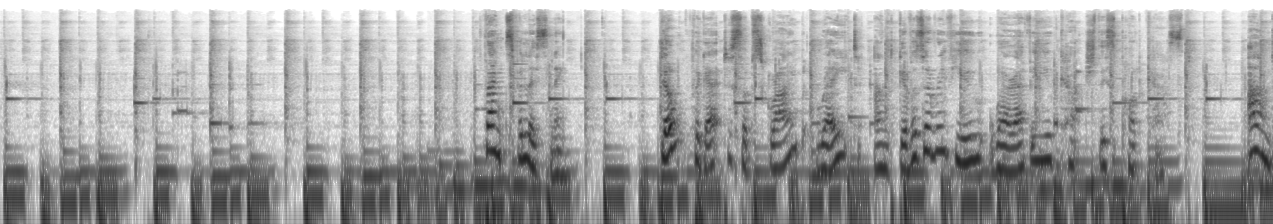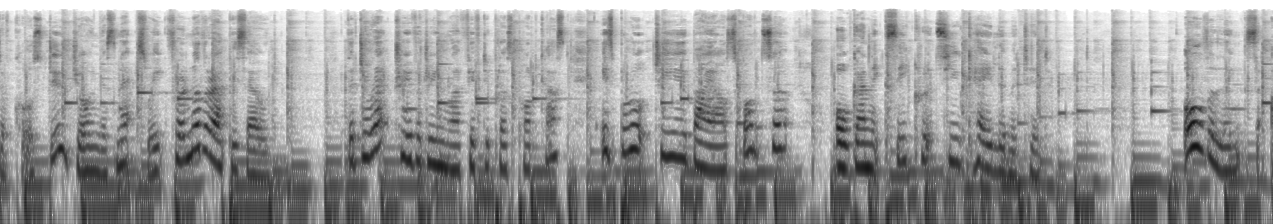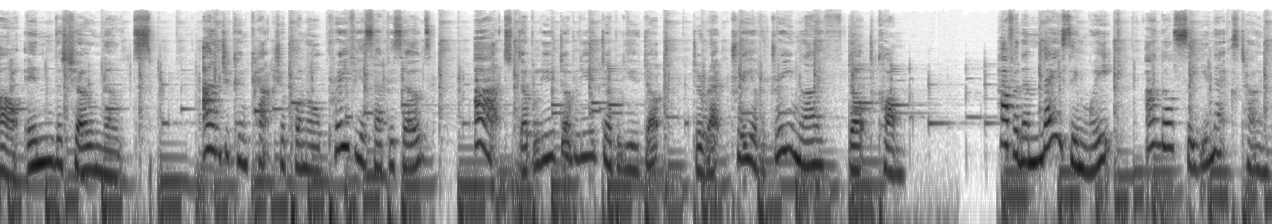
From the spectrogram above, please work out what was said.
Thanks for listening. Don't forget to subscribe, rate, and give us a review wherever you catch this podcast. And of course, do join us next week for another episode. The Directory of a Dream Life 50 Plus podcast is brought to you by our sponsor, Organic Secrets UK Limited. All the links are in the show notes, and you can catch up on all previous episodes at www.directoryofadreamlife.com. Have an amazing week, and I'll see you next time.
